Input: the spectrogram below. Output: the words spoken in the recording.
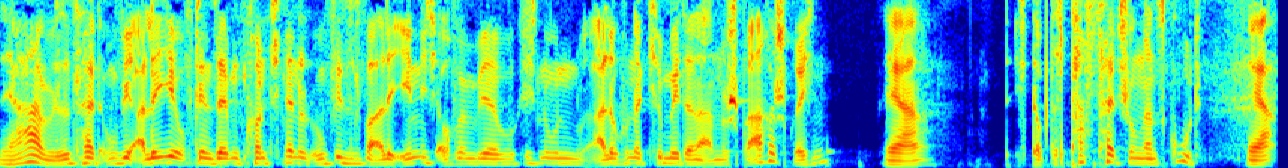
ja, wir sind halt irgendwie alle hier auf demselben Kontinent und irgendwie sind wir alle ähnlich, auch wenn wir wirklich nun alle 100 Kilometer eine andere Sprache sprechen. Ja, Ich glaube, das passt halt schon ganz gut. ja.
